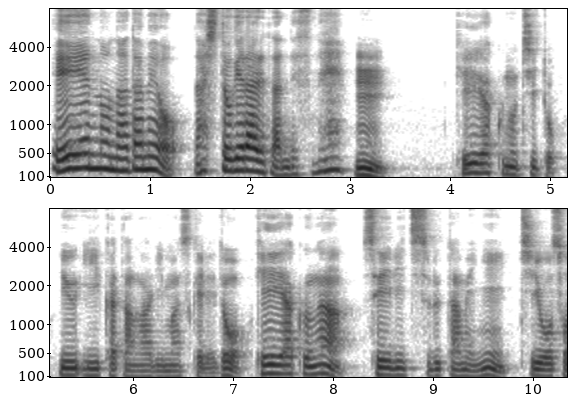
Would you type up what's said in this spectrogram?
永遠のなだめを成し遂げられたんですね。うん。契約の地という言い方がありますけれど、契約が成立するために血を注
